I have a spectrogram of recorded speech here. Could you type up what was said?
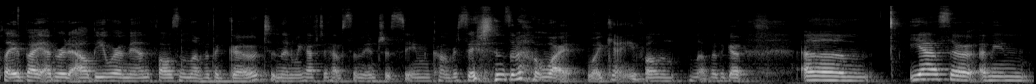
um, play by Edward Albee where a man falls in love with a goat, and then we have to have some interesting conversations about why why can't you fall in love with a goat. Um, yeah, so I mean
